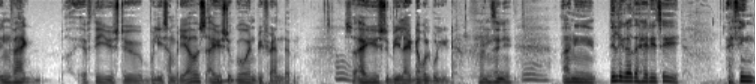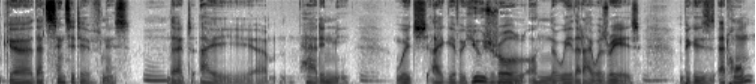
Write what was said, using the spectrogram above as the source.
in fact if they use to bully somebody house I use to go and befriend them so I use to be like double bullied हुन्छ नि अनि त्यसले गर्दाखेरि चाहिँ I think uh, that sensitiveness mm. that I um, had in me, mm. which I gave a huge role on the way that I was raised, mm-hmm. because at home,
